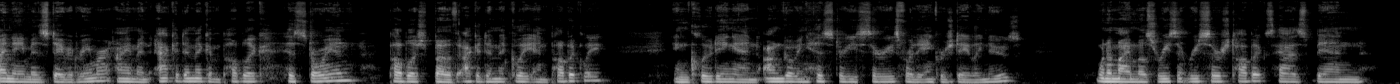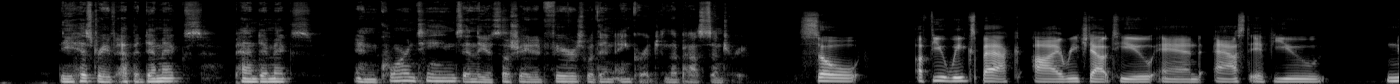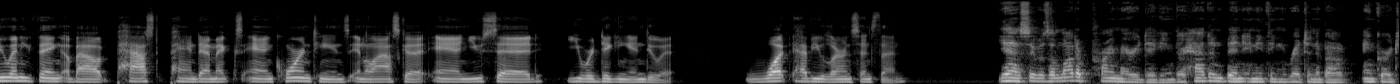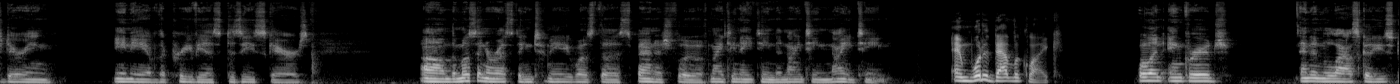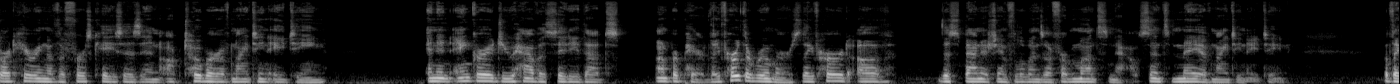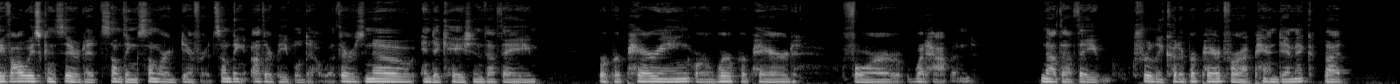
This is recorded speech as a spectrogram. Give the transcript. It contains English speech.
My name is David Reamer. I am an academic and public historian, published both academically and publicly, including an ongoing history series for the Anchorage Daily News. One of my most recent research topics has been the history of epidemics, pandemics, and quarantines and the associated fears within Anchorage in the past century. So, a few weeks back, I reached out to you and asked if you knew anything about past pandemics and quarantines in Alaska, and you said you were digging into it. What have you learned since then? Yes, it was a lot of primary digging. There hadn't been anything written about Anchorage during any of the previous disease scares. Um, the most interesting to me was the Spanish flu of 1918 to 1919. And what did that look like? Well, in Anchorage, and in Alaska, you start hearing of the first cases in October of 1918. And in Anchorage, you have a city that's unprepared. They've heard the rumors, they've heard of the Spanish influenza for months now, since May of 1918. But they've always considered it something somewhere different, something other people dealt with. There's no indication that they were preparing or were prepared for what happened. Not that they truly could have prepared for a pandemic, but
